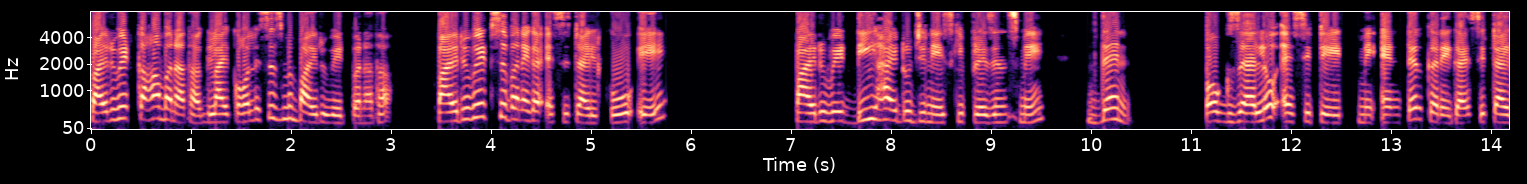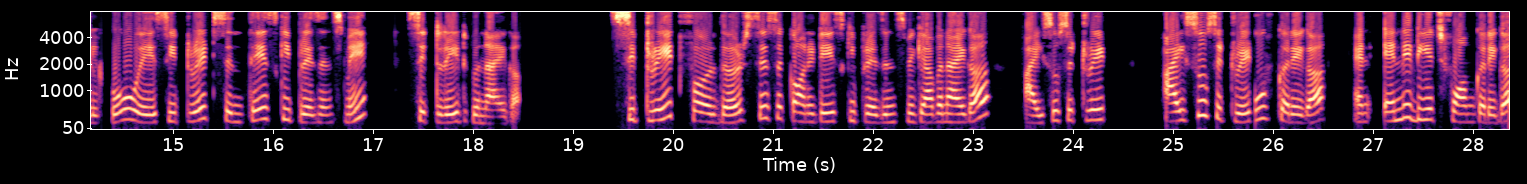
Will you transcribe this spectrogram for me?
पायरुवेट कहाँ बना था? ग्लाइकोलिसिस में पायरुवेट बना था। पायरुवेट से बनेगा acetyl co A pyruvate dehydrogenase की प्रेजेंस में देन ऑक्सैलो एसिटेट में एंटर करेगा एसिटाइल को ए सिट्रेट सिंथेस की प्रेजेंस में सिट्रेट बनाएगा। सिट्रेट फर्दर सिस एकोनिटेज की प्रेजेंस में क्या बनाएगा? आइसोसिट्रेट आइसोसिट्रेट मूव करेगा एंड एनएडीएच फॉर्म करेगा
